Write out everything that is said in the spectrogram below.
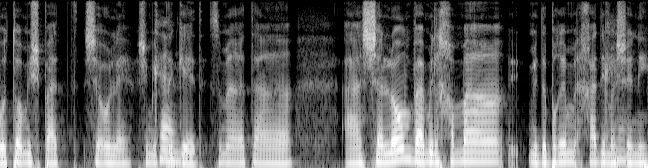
אותו משפט שעולה, שמתנגד. כן. זאת אומרת, השלום והמלחמה מדברים אחד כן. עם השני.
